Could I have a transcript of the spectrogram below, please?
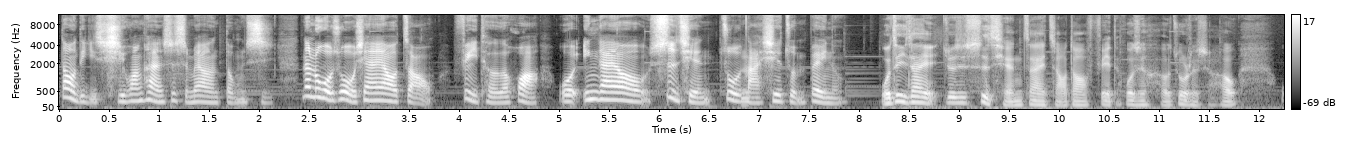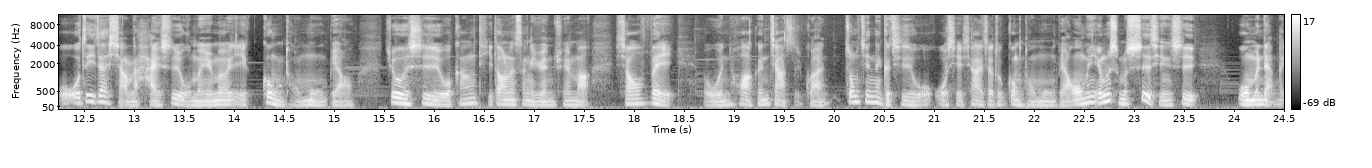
到底喜欢看的是什么样的东西。那如果说我现在要找 fit 的话，我应该要事前做哪些准备呢？我自己在就是事前在找到 fit 或者合作的时候，我我自己在想的还是我们有没有一个共同目标，就是我刚刚提到那三个圆圈嘛，消费。文化跟价值观中间那个，其实我我写下来叫做共同目标。我们有没有什么事情是我们两个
